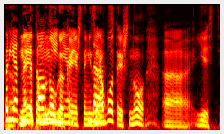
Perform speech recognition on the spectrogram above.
Приятное на этом много, конечно, не Да. заработаешь, но а, есть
